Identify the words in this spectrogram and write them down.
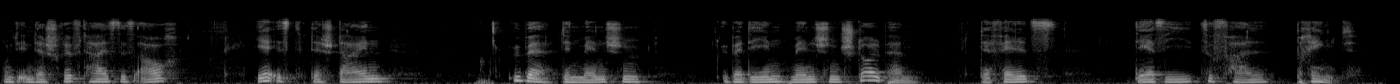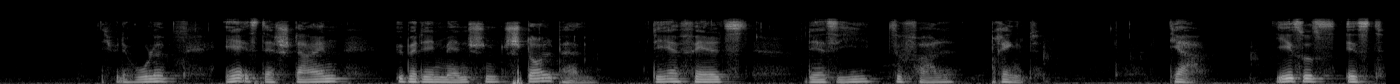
Und in der Schrift heißt es auch, er ist der Stein, über den Menschen, über den Menschen stolpern, der Fels, der sie zu Fall bringt. Ich wiederhole, er ist der Stein, über den Menschen stolpern, der Fels, der sie zu Fall bringt. Ja, Jesus ist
